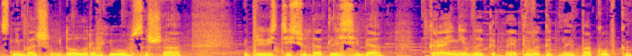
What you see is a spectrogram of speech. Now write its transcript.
с небольшим долларов его в США и привезти сюда для себя крайне выгодно. Это выгодная покупка.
